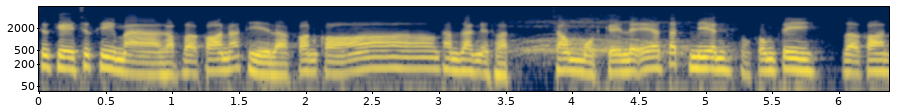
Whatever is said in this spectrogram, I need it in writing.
trước khi trước khi mà gặp vợ con á thì là con có tham gia nghệ thuật trong một cái lễ tất niên của công ty vợ con.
